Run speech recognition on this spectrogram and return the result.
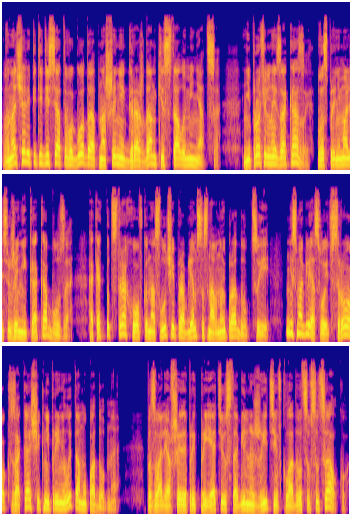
В начале 50-го года отношение к гражданке стало меняться. Непрофильные заказы воспринимались уже не как обуза, а как подстраховка на случай проблем с основной продукцией. Не смогли освоить в срок, заказчик не принял и тому подобное. Позволявшее предприятию стабильно жить и вкладываться в социалку.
